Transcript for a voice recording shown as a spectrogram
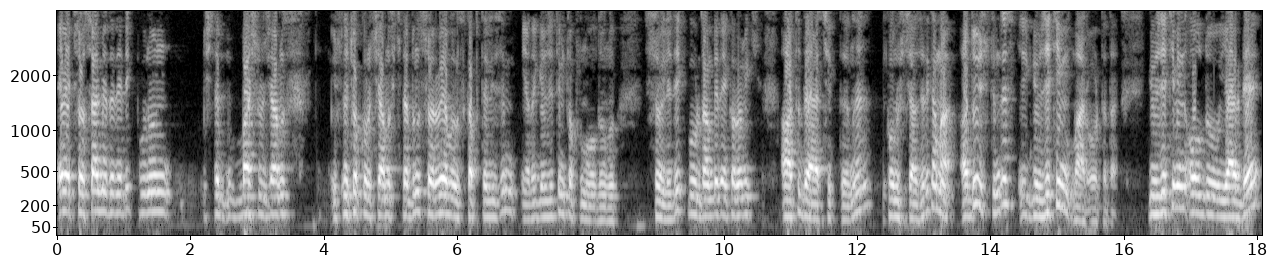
Evet sosyal medya dedik bunun işte başvuracağımız üstüne çok konuşacağımız kitabın Surveillance Kapitalizm ya da gözetim toplumu olduğunu söyledik. Buradan bir ekonomik artı değer çıktığını konuşacağız dedik ama adı üstünde e, gözetim var ortada. Gözetimin olduğu yerde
